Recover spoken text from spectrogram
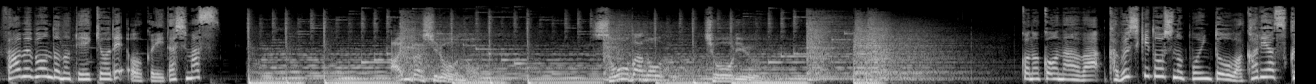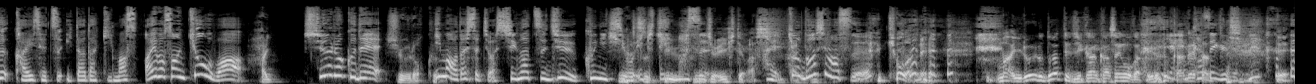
ファームボンドの提供でお送りいたします。相場志郎の相場の潮流。このコーナーは株式投資のポイントをわかりやすく解説いただきます。相葉さん、今日は、はい。収録で、収録。今私たちは4月19日を生きています。4月19日を生きてます。はい。今日どうします、今日はね、まあいろいろどうやって時間稼ごうかっていろいろ考えたんですけど、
